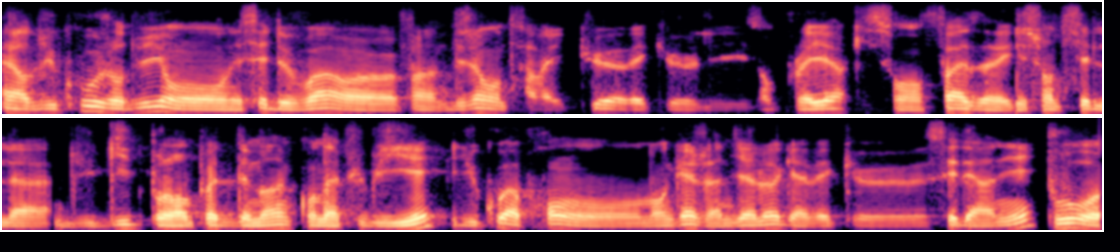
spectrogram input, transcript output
Alors, du coup, aujourd'hui, on essaie de voir. Euh, enfin, déjà, on travaille que avec euh, les employeurs qui sont en phase avec les chantiers de la, du guide pour l'emploi de demain qu'on a publié. Et du coup, après, on, engage un dialogue avec euh, ces derniers pour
